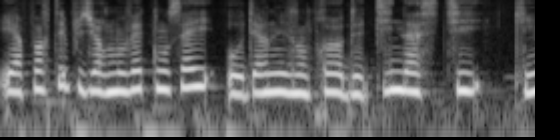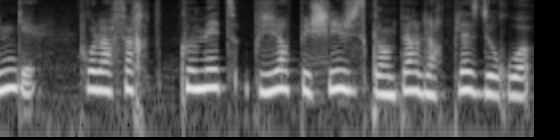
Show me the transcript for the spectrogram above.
et apportait plusieurs mauvais conseils aux derniers empereurs de dynastie Qing pour leur faire commettre plusieurs péchés jusqu'à en perdre leur place de roi,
